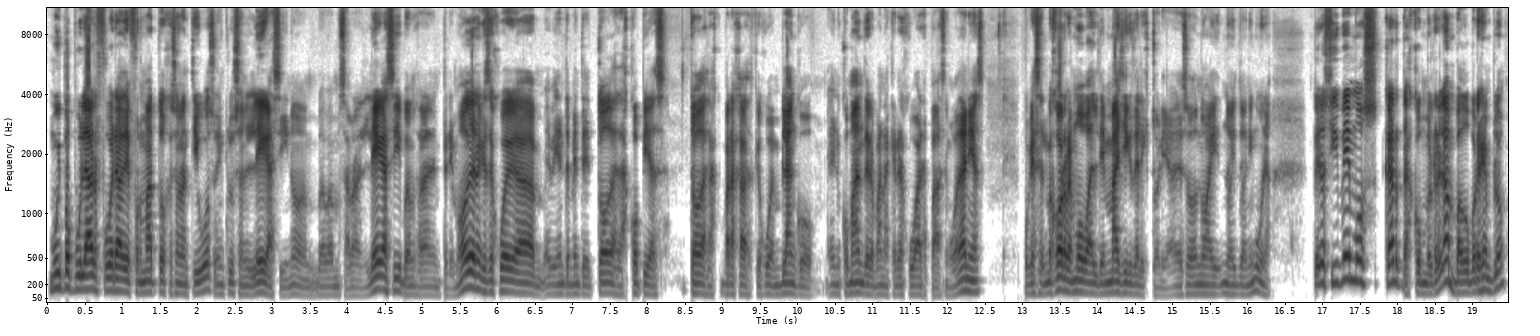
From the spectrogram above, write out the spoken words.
muy popular fuera de formatos que son antiguos o incluso en Legacy, ¿no? Vamos a hablar en Legacy, podemos hablar en Premodern que se juega, evidentemente todas las copias todas las barajas que jueguen blanco en Commander van a querer jugar espadas en guadañas, porque es el mejor removal de Magic de la historia, eso no hay, no hay duda ninguna. Pero si vemos cartas como el Relámpago, por ejemplo,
